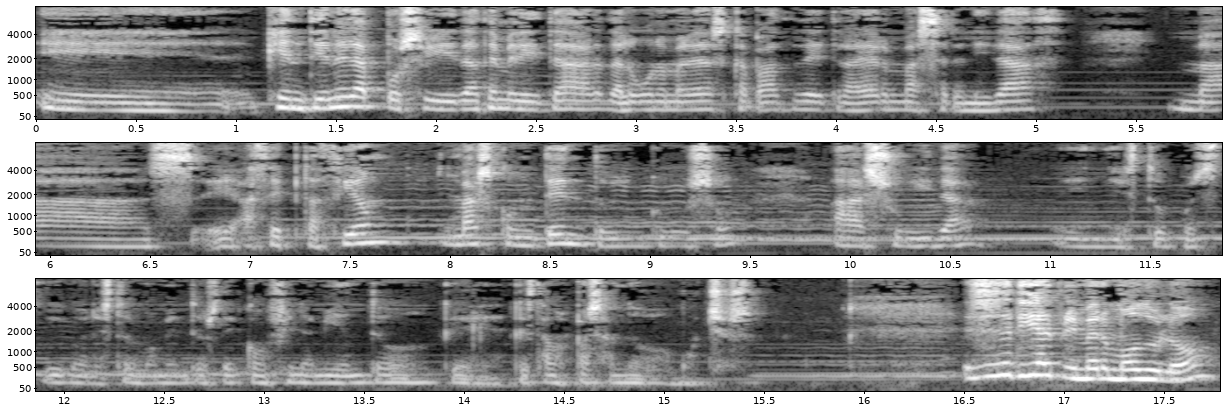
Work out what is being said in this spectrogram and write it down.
eh, quien tiene la posibilidad de meditar de alguna manera es capaz de traer más serenidad, más eh, aceptación, más contento incluso a su vida en esto, pues digo, en estos momentos de confinamiento que, estamos pasando muchos. Ese sería el primer módulo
